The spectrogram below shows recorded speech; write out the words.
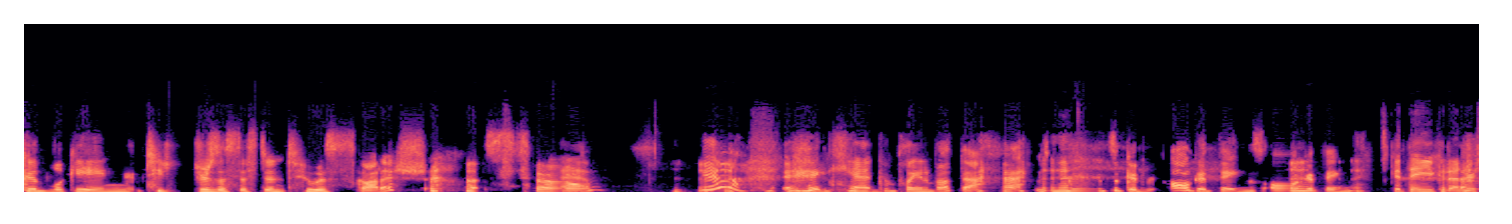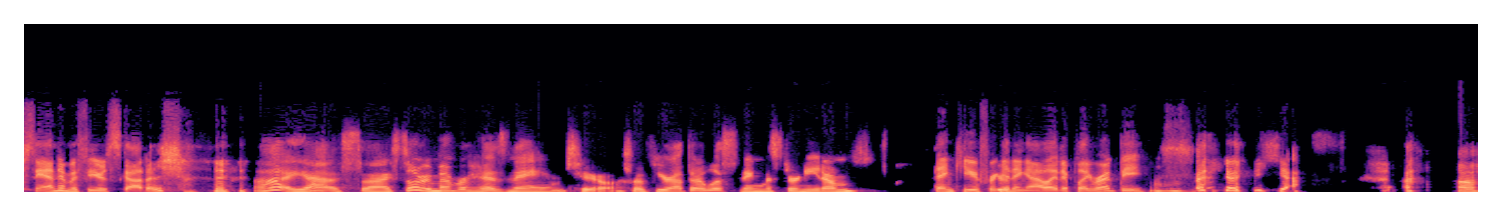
good-looking teacher's assistant who was Scottish. so Yeah. yeah, I can't complain about that. it's a good, all good things, all good things. It's a good thing you could understand him if you're Scottish. Ah, yes, I still remember his name too. So if you're out there listening, Mr. Needham, Thank you for getting Allie to play rugby. yes. Uh,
